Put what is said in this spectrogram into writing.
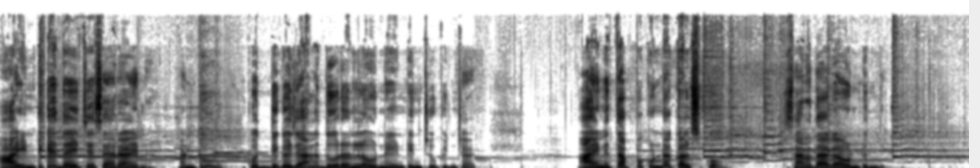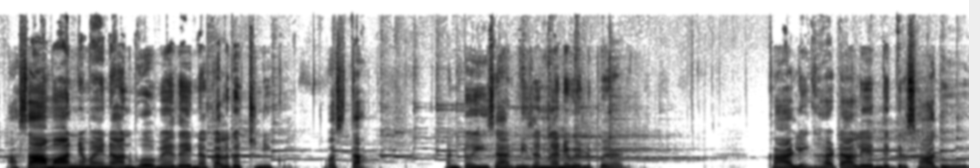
ఆ ఇంటికే దయచేశారు ఆయన అంటూ కొద్ది గజాల దూరంలో ఉన్న ఇంటిని చూపించాడు. ఆయన్ని తప్పకుండా కలుసుకో. సరదాగా ఉంటుంది. అసామాన్యమైన అనుభవం ఏదైనా కలగచ్చు నీకు. వస్తా అంటూ ఈసారి నిజంగానే వెళ్ళిపోయాడు. కాళీఘాట్ ఆలయం దగ్గర సాధువు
